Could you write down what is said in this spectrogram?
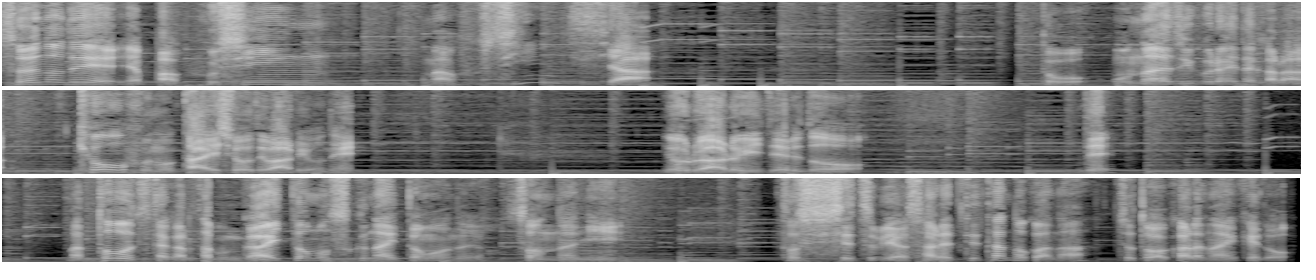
そういうのでやっぱ不審まあ不審者と同じぐらいだから恐怖の対象ではあるよね。夜歩いてるとでまあ当時だから多分街灯も少ないと思うのよ。そんなに都市設備はされてたのかな？ちょっとわからないけど。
